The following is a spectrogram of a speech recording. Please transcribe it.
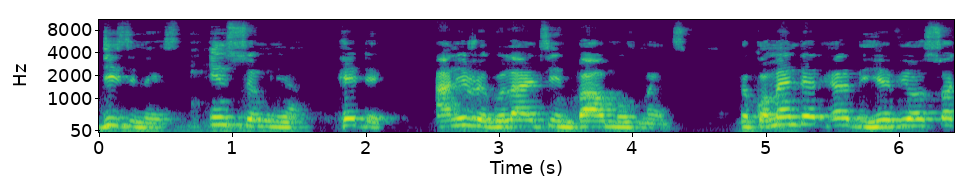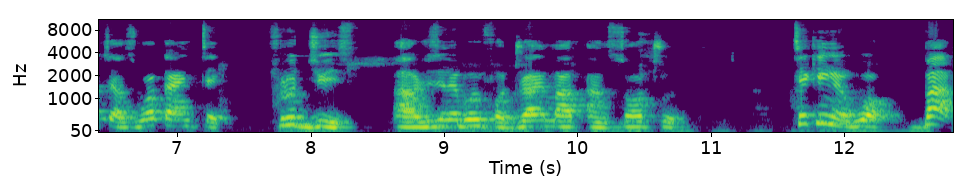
dizziness, insomnia, headache, and irregularity in bowel movements. Recommended health behaviors such as water intake, fruit juice are reasonable for dry mouth and sore throat. Taking a walk, bath,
